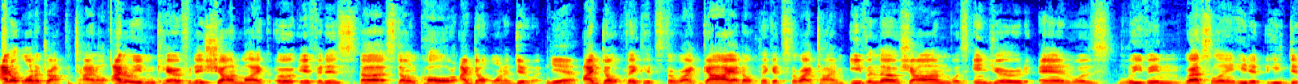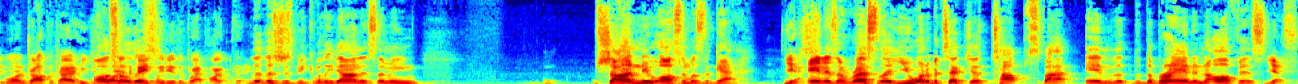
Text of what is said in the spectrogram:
"I don't want to drop the title. I don't even care if it is Shawn Mike or if it is uh, Stone Cold. I don't want to do it. Yeah. I don't think it's the right guy. I don't think it's the right time. Even though Shawn was injured and was leaving wrestling, he did. He didn't want to drop the title. He just Also, wanted to basically do the Bret Hart thing. Let- Let's just be completely honest. I mean, Shawn knew Austin was the guy. Yes. And as a wrestler, you want to protect your top spot in the, the brand in the office. yes.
